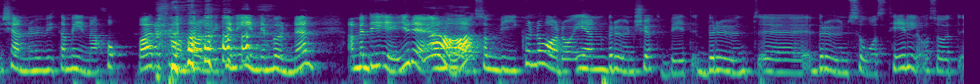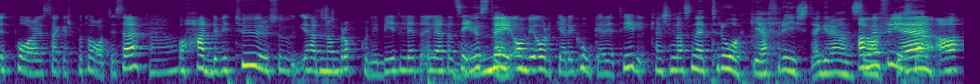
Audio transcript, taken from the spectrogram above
känner hur vitaminerna hoppar från tallriken in i munnen. Ja men det är ju det. Ja. Ändå, som vi kunde ha då, en brun köttbit, brunt, eh, brun sås till och så ett, ett par stackars potatisar. Och hade vi tur så hade någon broccolibit let- letat sig in, om vi orkade koka det till. Kanske några sådana här tråkiga frysta grönsaker. Ja men frysta, ja.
